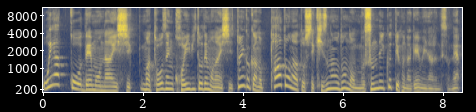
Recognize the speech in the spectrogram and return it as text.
親子でもないし、まあ、当然恋人でもないしとにかくあのパートナーとして絆をどんどん結んでいくっていう風なゲームになるんですよね。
